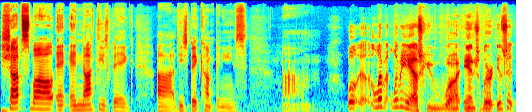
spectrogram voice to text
shop small and, and not these big, uh, these big companies. Well, uh, let, let me ask you, uh, Angela, is it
